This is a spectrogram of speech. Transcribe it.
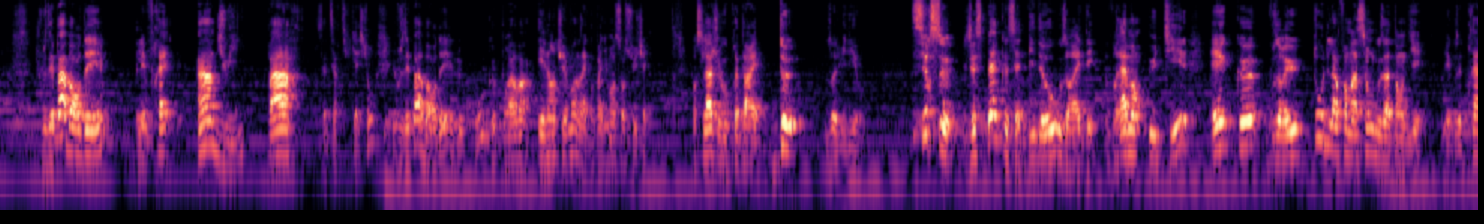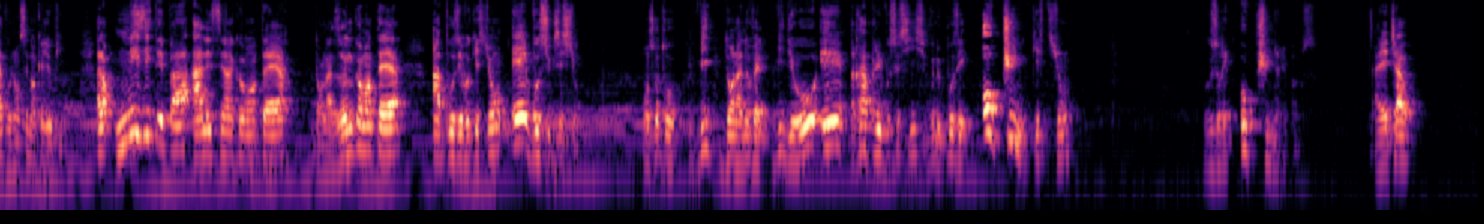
Je ne vous ai pas abordé les frais induits par cette certification je ne vous ai pas abordé le coût que pourrait avoir éventuellement un accompagnement sur le sujet. Pour cela, je vais vous préparer deux autres vidéos. Sur ce, j'espère que cette vidéo vous aura été vraiment utile et que vous aurez eu toute l'information que vous attendiez et que vous êtes prêt à vous lancer dans Calliope. Alors, n'hésitez pas à laisser un commentaire dans la zone commentaire, à poser vos questions et vos suggestions. On se retrouve dans la nouvelle vidéo et rappelez-vous ceci, si vous ne posez aucune question, vous n'aurez aucune réponse. Allez, ciao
